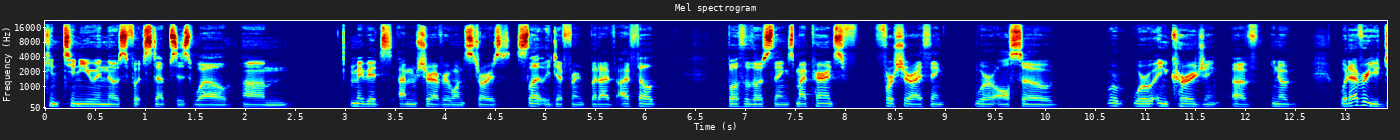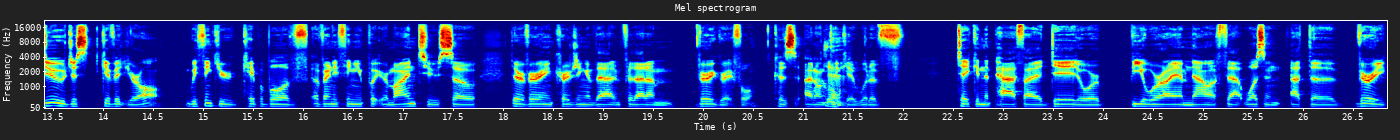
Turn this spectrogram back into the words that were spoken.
continue in those footsteps as well. Um, maybe it's I'm sure everyone's story is slightly different, but I've I felt both of those things. My parents, for sure, I think were also were, were encouraging of you know whatever you do, just give it your all. We think you're capable of of anything you put your mind to. So they're very encouraging of that, and for that I'm very grateful because I don't yeah. think it would have taken the path I did or be where I am now if that wasn't at the very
